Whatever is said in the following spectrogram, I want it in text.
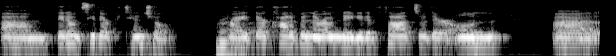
um, they don't see their potential, right. right? They're caught up in their own negative thoughts or their own uh,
